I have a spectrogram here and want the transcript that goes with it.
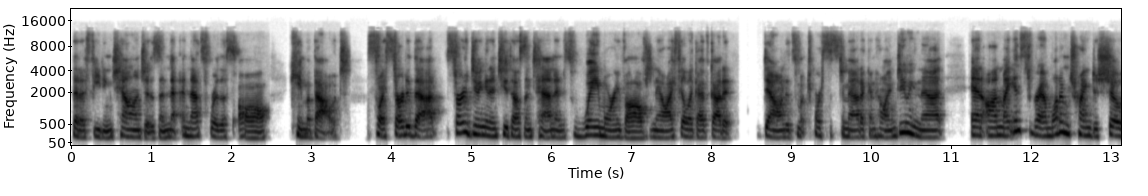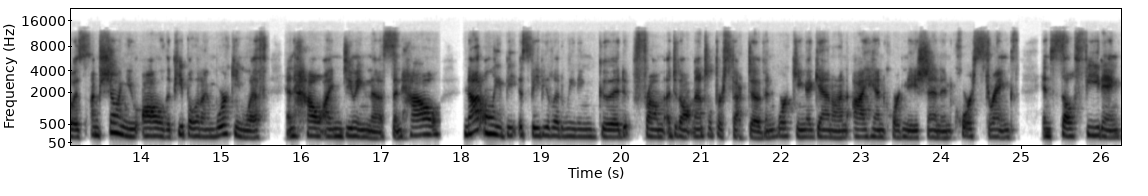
that have feeding challenges and, and that's where this all came about so i started that started doing it in 2010 and it's way more evolved now i feel like i've got it down. It's much more systematic in how I'm doing that. And on my Instagram, what I'm trying to show is I'm showing you all the people that I'm working with and how I'm doing this and how not only be, is baby led weaning good from a developmental perspective and working again on eye hand coordination and core strength and self feeding,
